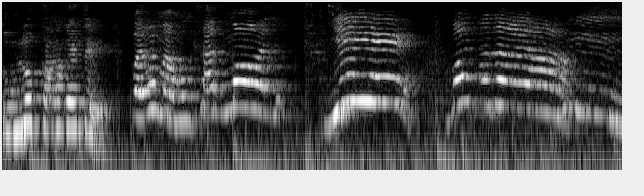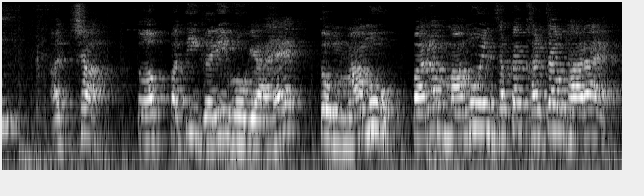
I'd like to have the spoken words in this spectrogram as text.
तुम लोग कहाँ गए थे? परम मामू के साथ मॉल ये बहुत मज़ा आया। अच्छा तो अब पति गरीब हो गया है तो मामू परम मामू इन सब का खर्चा उठा रहा है।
